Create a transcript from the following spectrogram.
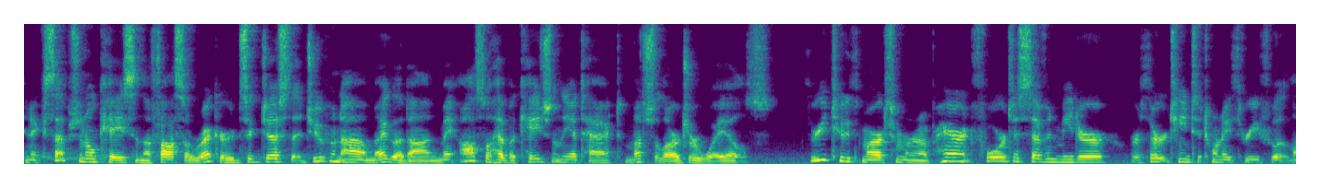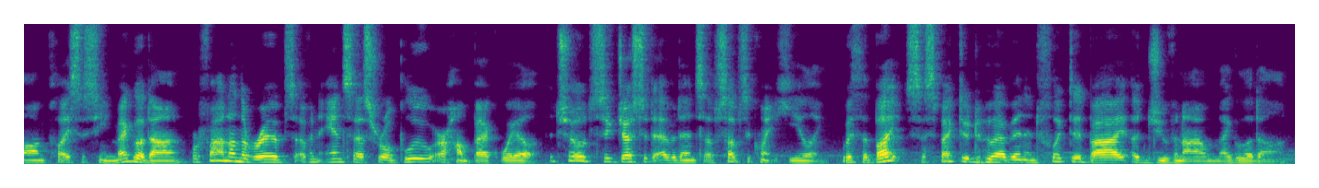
An exceptional case in the fossil record suggests that juvenile megalodon may also have occasionally attacked much larger whales. Three tooth marks from an apparent 4 to 7 meter or 13 to 23 foot long Pleistocene megalodon were found on the ribs of an ancestral blue or humpback whale that showed suggested evidence of subsequent healing, with the bite suspected to have been inflicted by a juvenile megalodon.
